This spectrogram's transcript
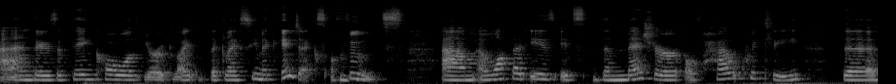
And there's a thing called your gly- the glycemic index of Mhm. foods. Um, and what that is, it's the measure of how quickly the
